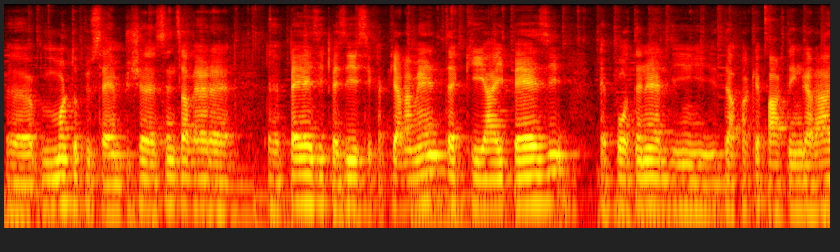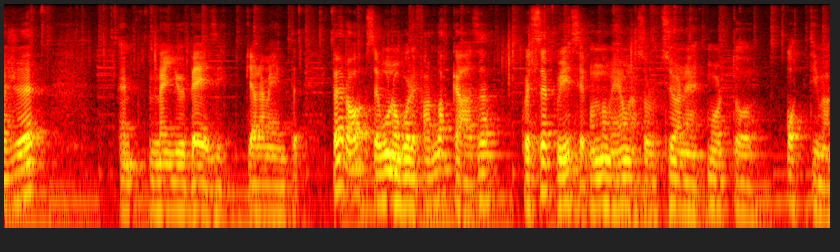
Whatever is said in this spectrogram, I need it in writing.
eh, molto più semplice senza avere eh, pesi, pesistica. Chiaramente chi ha i pesi e può tenerli da qualche parte in garage è meglio i pesi chiaramente. Però se uno vuole farlo a casa questa qui secondo me è una soluzione molto ottima.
